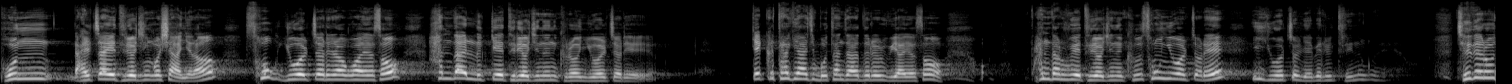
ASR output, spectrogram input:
본 날짜에 드려진 것이 아니라 속 6월절이라고 하여서 한 달 늦게 드려지는 그런 6월절이에요. 깨끗하게 하지 못한 자들을 위하여서 한 달 후에 드려지는 그 송유월절에 이 유월절 예배를 드리는 거예요. 제대로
